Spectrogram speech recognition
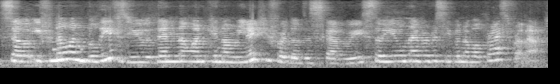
So if no one believes you, then no one can nominate you for those discoveries, so you'll never receive a Nobel Prize for that.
